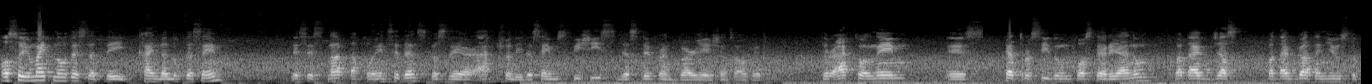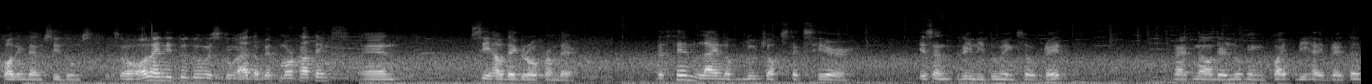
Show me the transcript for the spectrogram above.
Also you might notice that they kinda look the same. This is not a coincidence because they are actually the same species, just different variations of it. Their actual name is Petrosedum forsterianum, but I've just but I've gotten used to calling them sedums. So all I need to do is to add a bit more cuttings and see how they grow from there. The thin line of blue chalk sticks here isn't really doing so great. Right now they're looking quite dehydrated,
